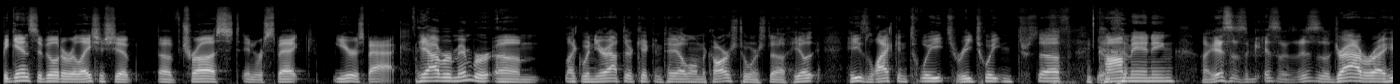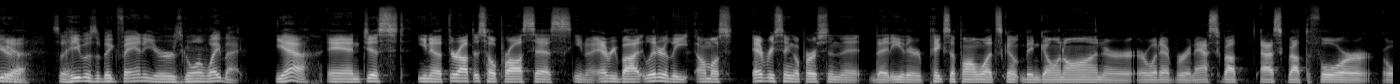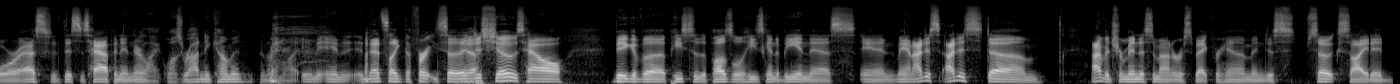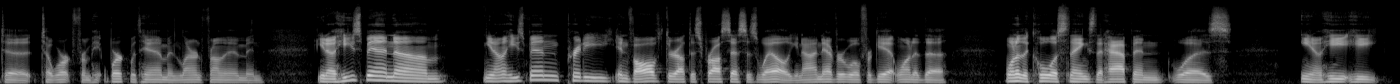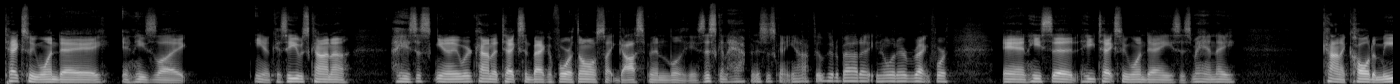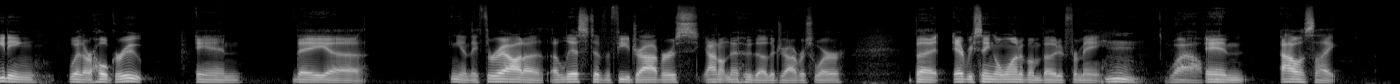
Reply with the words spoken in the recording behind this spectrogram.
begins to build a relationship of trust and respect years back. Yeah, I remember um, like when you're out there kicking tail on the cars tour and stuff, he'll he's liking tweets, retweeting stuff, yeah. commenting. Like this is a, this is this is a driver right here. Yeah. So he was a big fan of yours going way back. Yeah, and just you know throughout this whole process, you know everybody, literally almost every single person that, that either picks up on what's go- been going on or, or whatever and asks about ask about the four or asks if this is happening, they're like, "Was Rodney coming?" And I'm like, and, and, and that's like the first. So that yeah. just shows how big of a piece to the puzzle he's going to be in this. And man, I just I just um, I have a tremendous amount of respect for him and just so excited to to work from work with him and learn from him. And you know, he's been um, you know, he's been pretty involved throughout this process as well. You know, I never will forget one of the one of the coolest things that happened was, you know, he he texted me one day and he's like, you know, because he was kind of, hey, is this, you know, we are kind of texting back and forth, almost like gossiping. Is this gonna happen? Is this gonna, you know, I feel good about it, you know, whatever, back and forth. And he said he texted me one day. He says, man, they kind of called a meeting with our whole group and they uh, you know, they threw out a, a list of a few drivers. I don't know who the other drivers were, but every single one of them voted for me. Mm, wow. And I was like,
